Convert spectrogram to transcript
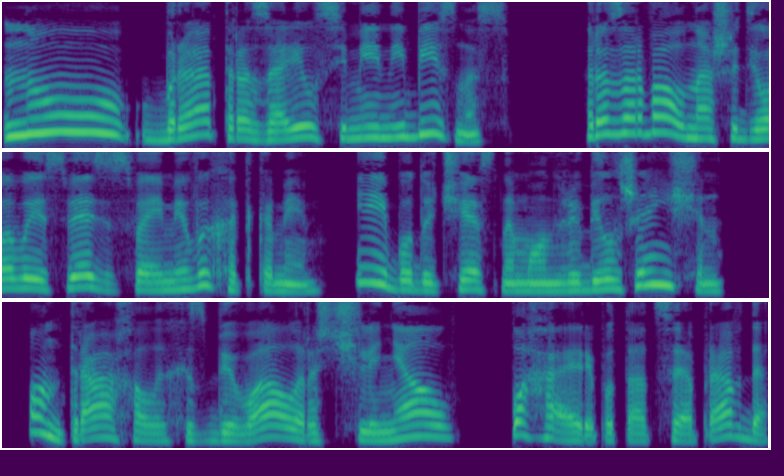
Ну, брат разорил семейный бизнес, разорвал наши деловые связи своими выходками, и, буду честным, он любил женщин. Он трахал их, избивал, расчленял. Плохая репутация, правда?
